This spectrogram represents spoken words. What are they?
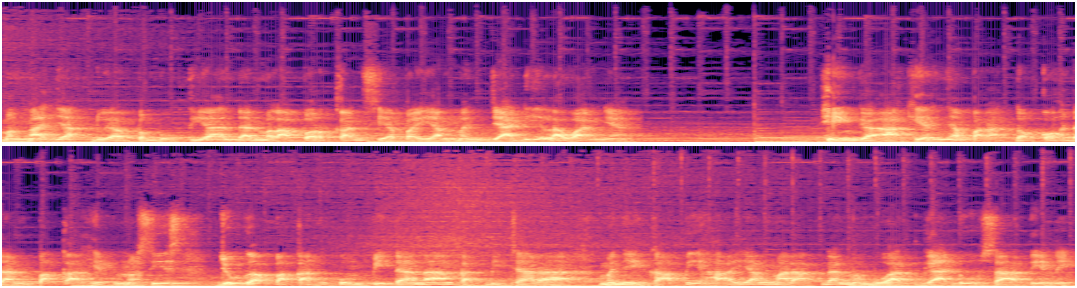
mengajak duel pembuktian dan melaporkan siapa yang menjadi lawannya Hingga akhirnya para tokoh dan pakar hipnosis juga pakar hukum pidana angkat bicara menyikapi hal yang marak dan membuat gaduh saat ini.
